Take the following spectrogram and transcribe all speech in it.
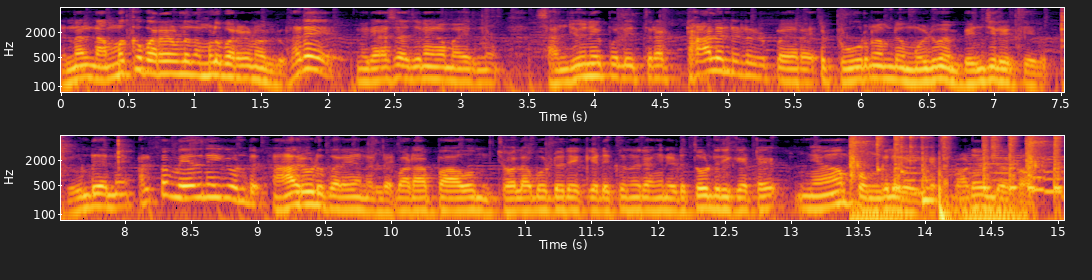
എന്നാൽ നമുക്ക് പറയാനുള്ളത് നമ്മൾ പറയണമല്ലോ. വളരെ നിരാശാജനകമായിരുന്നു സഞ്ജുവിനെ പോലെ ഇത്ര ടാലന്റഡ് ഒരു പ്ലെയറെ ടൂർണമെന്റ് മുഴുവൻ ബെഞ്ചിലിരുത്തിയത് അതുകൊണ്ട് തന്നെ അല്പം വേദനയൊക്കെ ഉണ്ട്. ആരോട് പറയാനല്ലേ? വടാപ്പാവും ചോല ബോട്ടൂരൊക്കെ എടുക്കുന്നവർ അങ്ങനെ എടുത്തോണ്ടിരിക്കട്ടെ. ഞാൻ പൊങ്കൽ കഴിക്കട്ടെ. വടമില്ല കേട്ടോ.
